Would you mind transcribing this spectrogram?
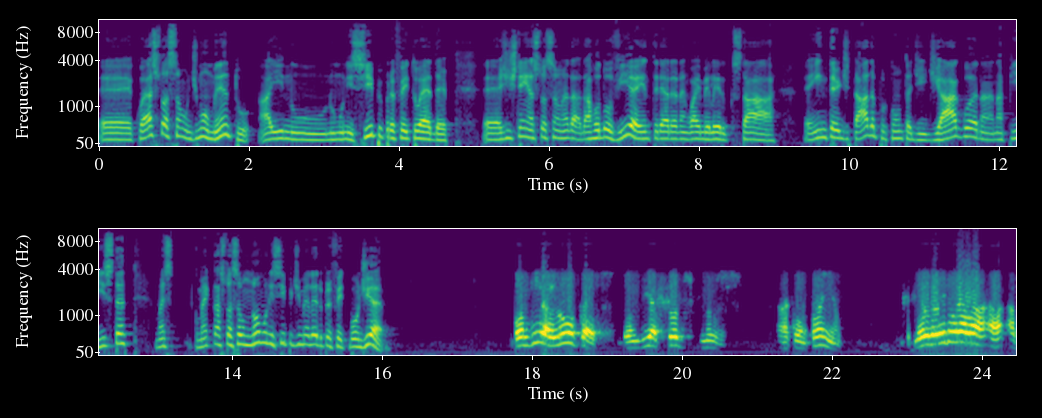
é, qual é a situação de momento aí no, no município, prefeito Éder? É, a gente tem a situação né, da, da, rodovia entre Araranguá e Meleiro que está é, interditada por conta de, de água na, na pista, mas como é que está a situação no município de Meleiro, prefeito? Bom dia. Bom dia, Lucas. Bom dia a todos que nos acompanham. Meleiro, ela, há, há,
